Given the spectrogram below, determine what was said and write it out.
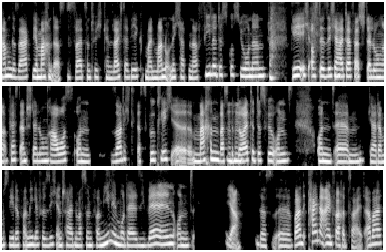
haben gesagt, wir machen das. Das war jetzt natürlich kein leichter Weg. Mein Mann und ich hatten da viele Diskussionen. Gehe ich aus der Sicherheit der Feststellung, Festanstellung raus und soll ich das wirklich äh, machen? Was mhm. bedeutet das für uns? Und ähm, ja, da muss jede Familie für sich entscheiden, was für ein Familienmodell sie wählen. Und ja, Das äh, war keine einfache Zeit, aber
